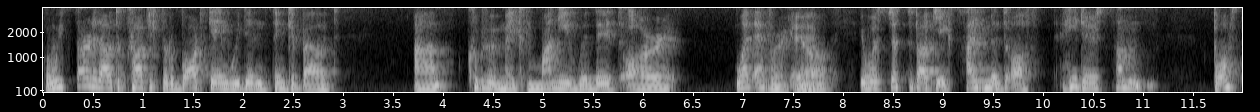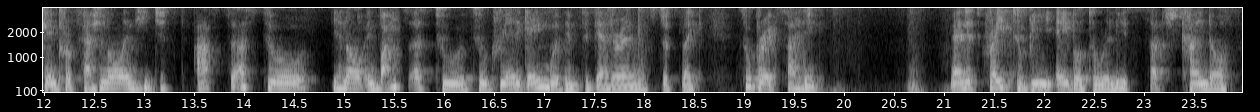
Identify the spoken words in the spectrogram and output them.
when we started out the project with a board game, we didn't think about um, could we make money with it or whatever, yeah. you know. It was just about the excitement of, hey, there's some board game professional and he just asks us to, you know, invites us to to create a game with him together. And it was just like super exciting. And it's great to be able to release such kind of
